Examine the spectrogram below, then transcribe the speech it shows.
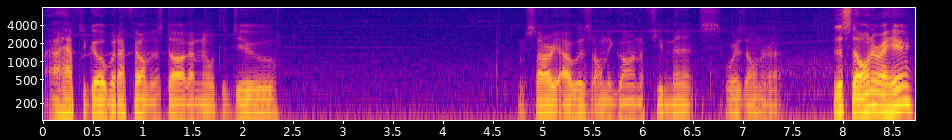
I have to go, but I found this dog. I don't know what to do. I'm sorry, I was only gone a few minutes. Where's the owner at? Is this the owner right here?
